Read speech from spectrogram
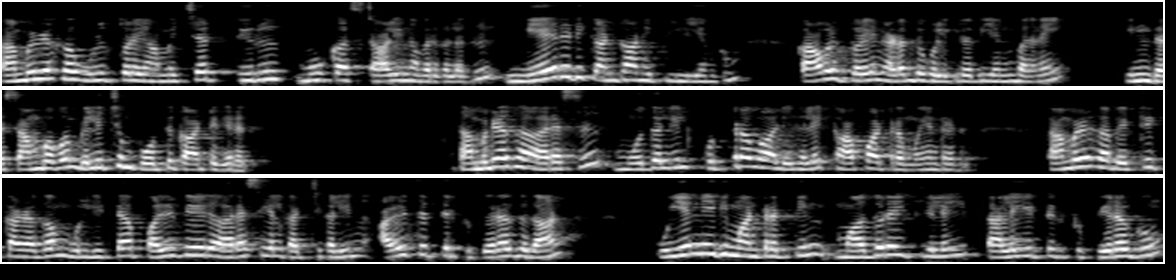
தமிழக உள்துறை அமைச்சர் திரு மு க ஸ்டாலின் அவர்களது நேரடி கண்காணிப்பில் இயங்கும் காவல்துறை நடந்து கொள்கிறது என்பதனை இந்த சம்பவம் வெளிச்சம் போட்டு காட்டுகிறது. தமிழக அரசு முதலில் குற்றவாளிகளை காப்பாற்ற முயன்றது. தமிழக வெற்றிக் கழகம் உள்ளிட்ட பல்வேறு அரசியல் கட்சிகளின் அழுத்தத்திற்கு பிறகுதான் உயர்நீதிமன்றத்தின் மதுரை கிளை தலையீட்டிற்கு பிறகும்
